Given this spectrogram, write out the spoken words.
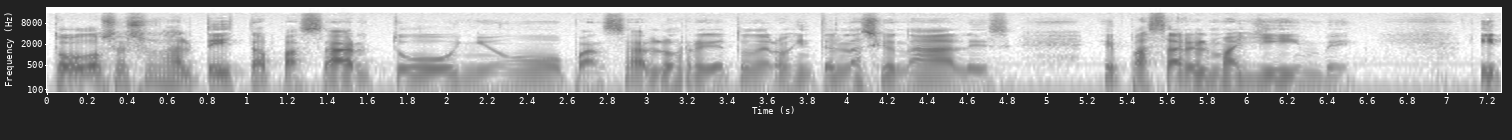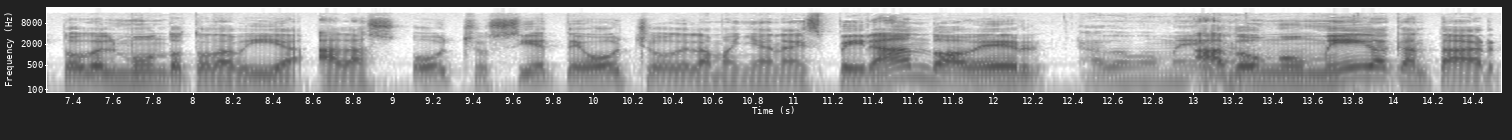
todos esos artistas, pasar Toño, pasar los reggaetoneros internacionales, eh, pasar el Mayimbe? y todo el mundo todavía a las 8, 7, 8 de la mañana esperando a ver a Don Omega, a Don Omega cantar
